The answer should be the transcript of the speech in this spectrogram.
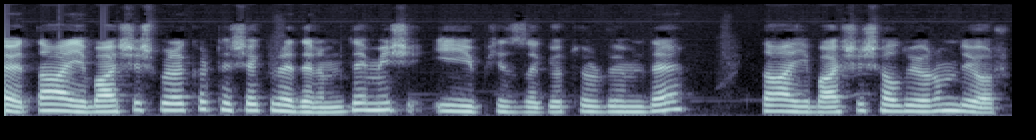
Evet daha iyi bahşiş bırakır teşekkür ederim demiş. İyi pizza götürdüğümde daha iyi bahşiş alıyorum diyor.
